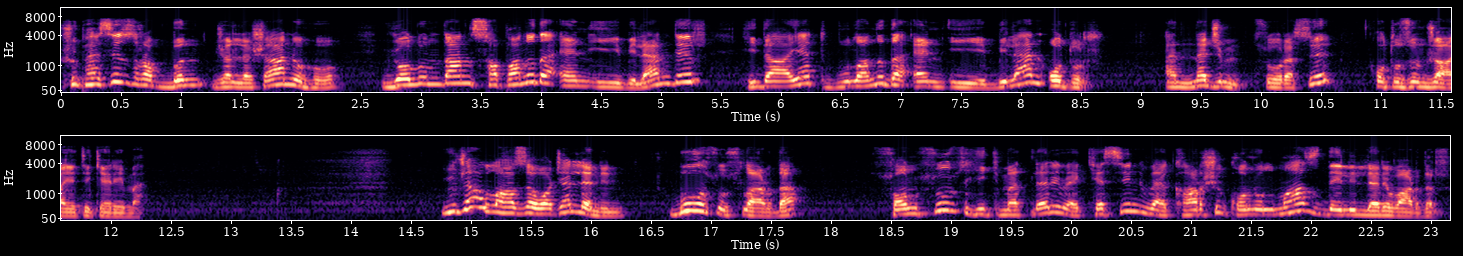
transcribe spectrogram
Şüphesiz Rabbin Celle Şanuhu yolundan sapanı da en iyi bilendir, hidayet bulanı da en iyi bilen odur. En-Necm suresi 30. ayeti kerime. Yüce Allah Azze ve Celle'nin bu hususlarda sonsuz hikmetleri ve kesin ve karşı konulmaz delilleri vardır.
